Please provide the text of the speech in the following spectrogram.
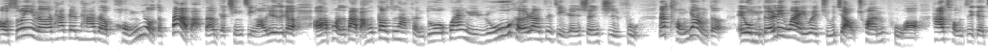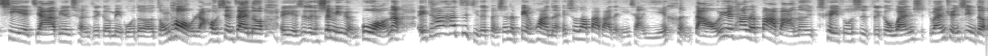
哦，所以呢，他跟他的朋友的爸爸反而比较亲近哦，就是这个哦，他朋友的爸爸会告诉他很多关于如何让自己人生致富。那同样的，哎，我们的另外一位主角川普哦，他从这个企业家变成这个美国的总统，然后现在呢，哎，也是这个声名远播哦。那哎，他他自己的本身的变化呢，哎，受到爸爸的影响也很大哦，因为他的爸爸呢，可以说是这个完完全性的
